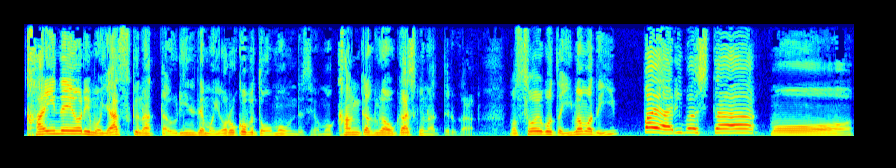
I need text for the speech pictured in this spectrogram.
買い値よりも安くなった売り値でも喜ぶと思うんですよ。もう感覚がおかしくなってるから。もうそういうこと今までいっぱいありました。もう、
